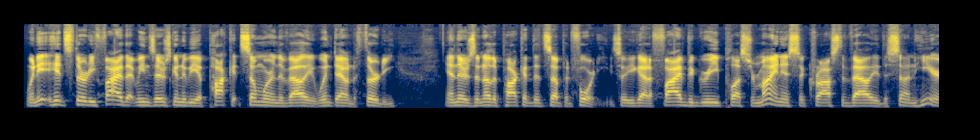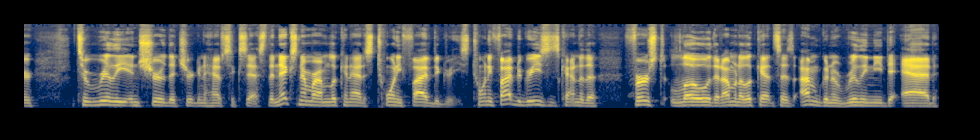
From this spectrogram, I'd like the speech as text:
when it hits 35, that means there's going to be a pocket somewhere in the valley. It went down to 30, and there's another pocket that's up at 40. So you got a five degree plus or minus across the valley of the sun here to really ensure that you're going to have success. The next number I'm looking at is 25 degrees. 25 degrees is kind of the first low that I'm going to look at says I'm going to really need to add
